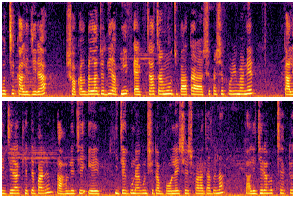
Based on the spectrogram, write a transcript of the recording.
হচ্ছে কালিজিরা। সকালবেলা যদি আপনি এক চা চামচ বা তার আশেপাশে পরিমাণের কালিজিরা খেতে পারেন, তাহলে যে এর কি যে গুণাগুণ সেটা বলে শেষ করা যাবে না। কালিজিরা হচ্ছে একটা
